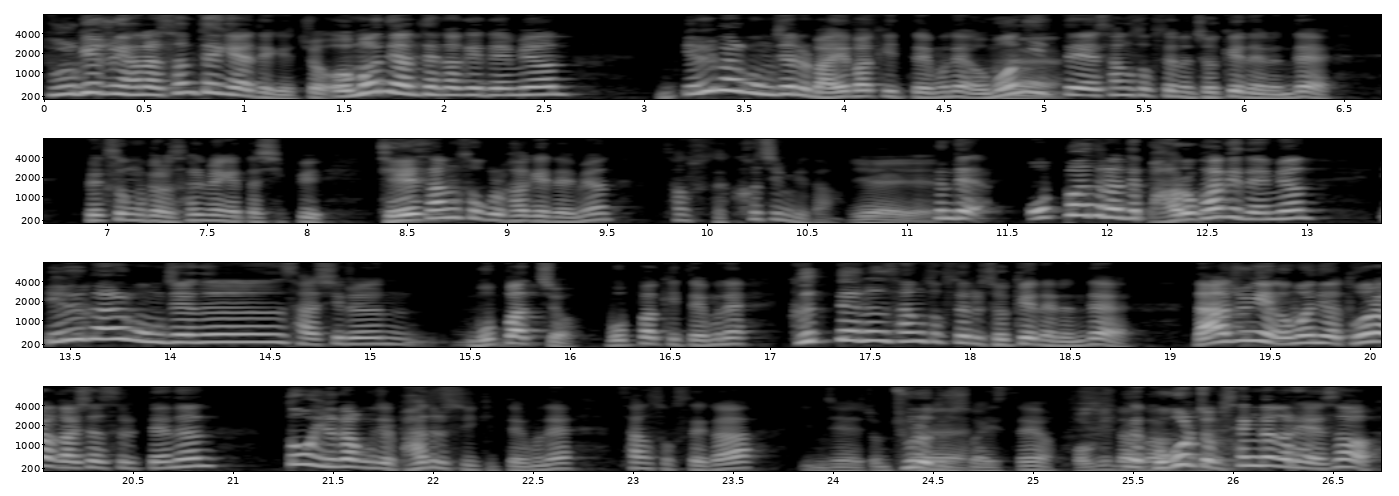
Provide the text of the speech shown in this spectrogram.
둘개 중에 하나를 선택해야 되겠죠. 어머니한테 가게 되면 일괄 공제를 많이 받기 때문에 어머니 네. 때 상속세는 적게 내는데 백성무 변호사 설명했다시피 재상속을 가게 되면 상속세 커집니다. 예, 예. 근데 오빠들한테 바로 가게 되면 일괄 공제는 사실은 못 받죠. 못 받기 때문에 그때는 상속세를 적게 내는데 나중에 어머니가 돌아가셨을 때는 또 일괄 공제를 받을 수 있기 때문에 상속세가 이제 좀 줄어들 네. 수가 있어요. 거기다가 그러니까 그걸 좀 생각을 해서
